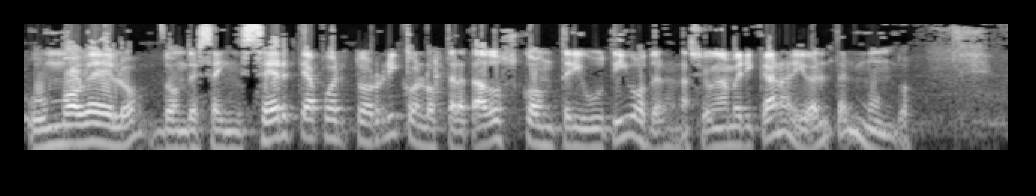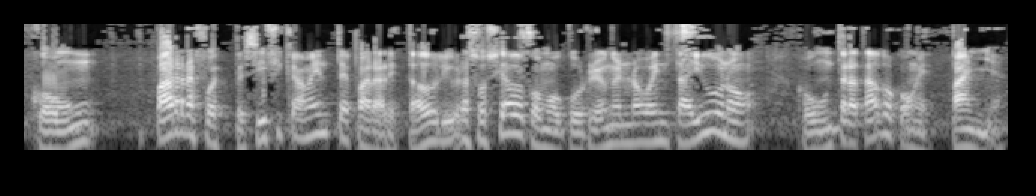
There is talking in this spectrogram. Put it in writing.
un modelo donde se inserte a Puerto Rico en los tratados contributivos de la nación americana a nivel del mundo, con un párrafo específicamente para el Estado Libre Asociado, como ocurrió en el 91 con un tratado con España.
